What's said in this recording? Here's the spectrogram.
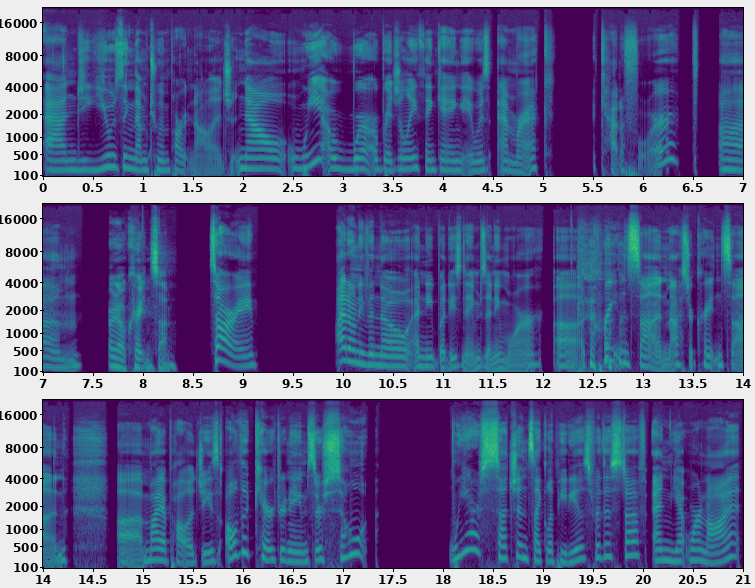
and using them to impart knowledge. Now, we are, were originally thinking it was Emerick Cataphor. Um, Or no, Creighton Sun. sorry. I don't even know anybody's names anymore. Uh Creighton's son, Master Creighton Sun. Uh my apologies. All the character names, they're so we are such encyclopedias for this stuff, and yet we're not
